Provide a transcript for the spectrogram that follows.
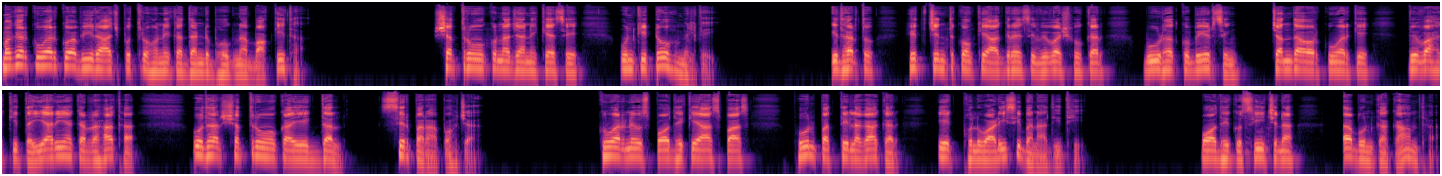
मगर कुंवर को अभी राजपुत्र होने का दंड भोगना बाकी था। शत्रुओं को न जाने कैसे उनकी टोह मिल गई। इधर तो हितचिंतकों के आग्रह से विवश होकर बूढ़ा कुबेर सिंह चंदा और कुंवर के विवाह की तैयारियाँ कर रहा था, उधर शत्रुओं का एक दल सिर पर आ पहुँचा। कुंवर ने उस पौधे के आसपास फूल पत्ते लगाकर एक फुलवाड़ी सी बना दी थी। पौधे को सींचना अब उनका काम था।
